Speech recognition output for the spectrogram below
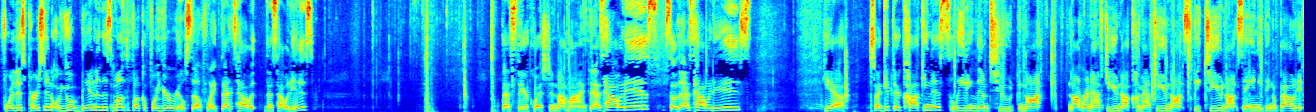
for this person or you abandon this motherfucker for your real self. Like that's how it that's how it is. That's their question, not mine. That's how it is. So that's how it is. Yeah. So I get their cockiness leading them to not not run after you, not come after you, not speak to you, not say anything about it.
